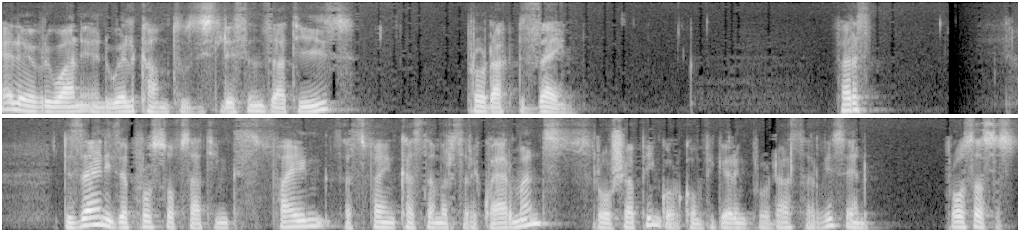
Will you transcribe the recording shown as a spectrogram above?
Hello everyone and welcome to this lesson that is product design. First, design is a process of satisfying, satisfying customers' requirements through shopping or configuring product, service and processes.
